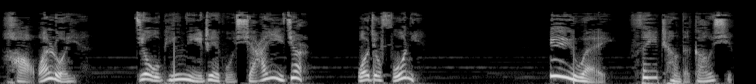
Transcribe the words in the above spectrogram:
好啊，罗隐，就凭你这股侠义劲儿，我就服你。玉伟非常的高兴，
